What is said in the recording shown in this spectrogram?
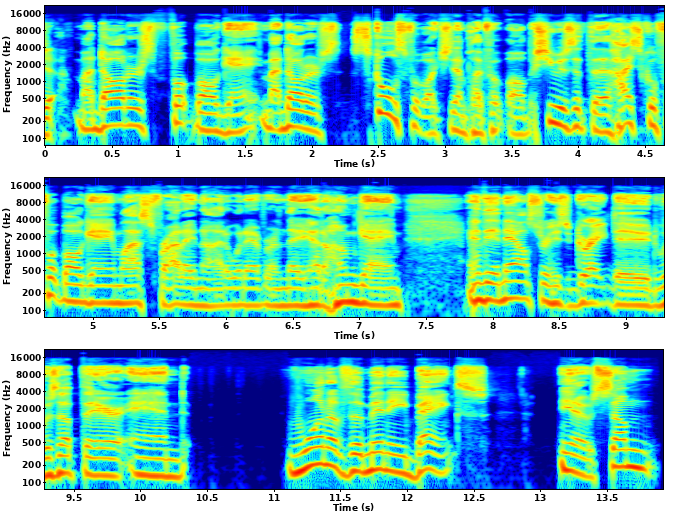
Yeah. My daughter's football game. My daughter's school's football. She doesn't play football, but she was at the high school football game last Friday night or whatever, and they had a home game, and the announcer, who's a great dude, was up there, and one of the many banks. You know, some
